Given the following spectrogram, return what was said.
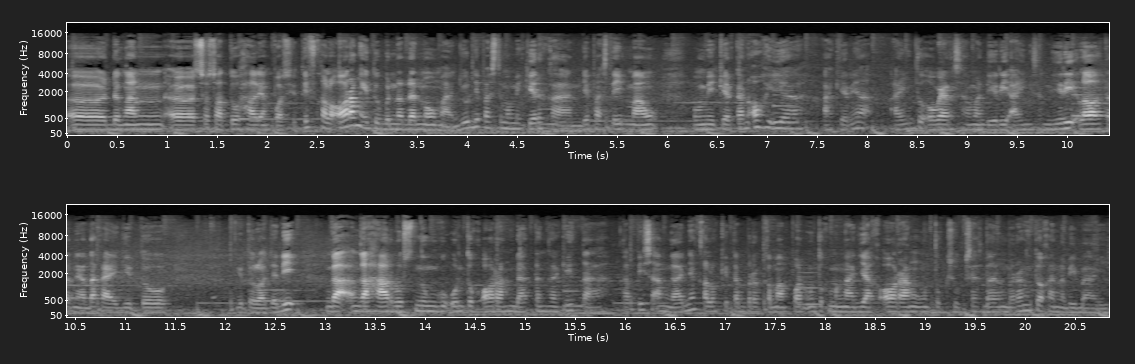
eh, dengan eh, sesuatu hal yang positif kalau orang itu benar dan mau maju dia pasti memikirkan. Dia pasti mau memikirkan oh iya akhirnya aing tuh aware sama diri aing sendiri loh ternyata kayak gitu gitu loh. Jadi nggak nggak harus nunggu untuk orang datang ke kita tapi seenggaknya kalau kita berkemampuan untuk mengajak orang untuk sukses bareng-bareng itu akan lebih baik.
